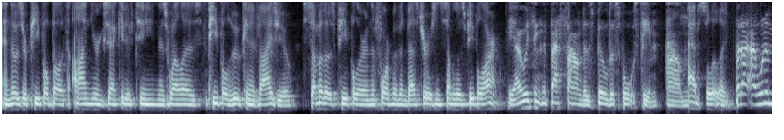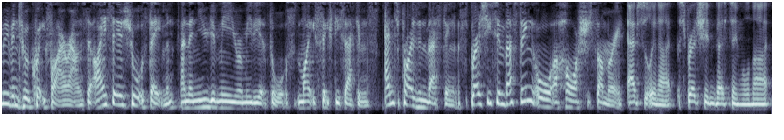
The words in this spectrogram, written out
And those are people both on your executive team as well as people who can advise you. Some of those people are in the form of investors and some of those people aren't. Yeah, I always think the best founders build a sports team. Um, Absolutely. But I, I want to move into a quick fire round. So I say a short statement and then you give me your immediate thoughts. Mike, 60 seconds. Enterprise investing, spreadsheet investing or a harsh summary? Absolutely not. Spreadsheet investing will not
